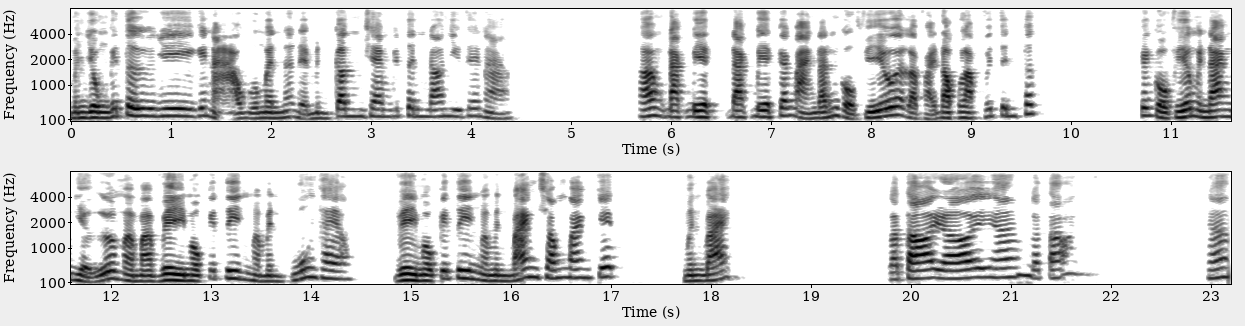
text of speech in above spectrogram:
mình dùng cái tư duy, cái não của mình đó để mình cân xem cái tin đó như thế nào không, đặc biệt đặc biệt các bạn đánh cổ phiếu là phải độc lập với tin tức. Cái cổ phiếu mình đang giữ mà mà vì một cái tin mà mình cuốn theo, vì một cái tin mà mình bán sống, bán chết, mình bán. Là toi rồi ha là toi ha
